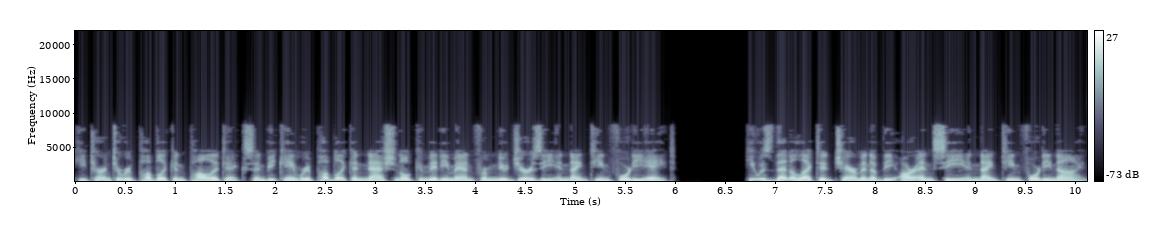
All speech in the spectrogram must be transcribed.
he turned to Republican politics and became Republican National Committeeman from New Jersey in 1948. He was then elected chairman of the RNC in 1949.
